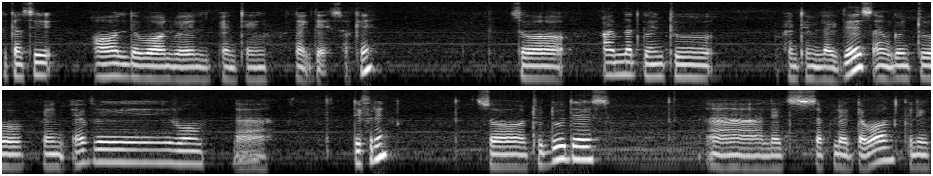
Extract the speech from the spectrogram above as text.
you can see all the wall will painting like this okay? So I'm not going to painting like this. I'm going to paint every room uh, different. So to do this uh, let's separate the wall click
